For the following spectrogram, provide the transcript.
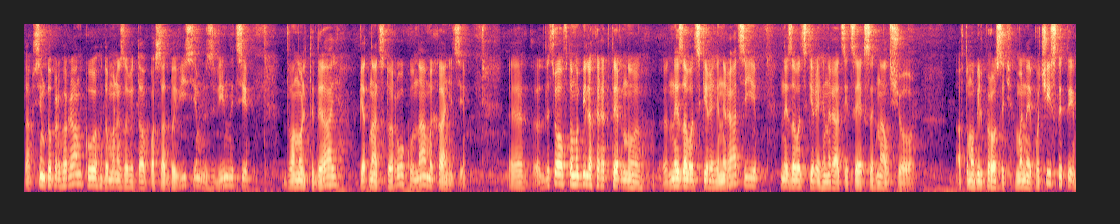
Так, всім доброго ранку. До мене завітав Passat B8 з Вінниці 2.0 TDI 15 року на механіці. Е, Для цього автомобіля характерно е, незаводські регенерації. Незаводські регенерації це як сигнал, що автомобіль просить мене почистити,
